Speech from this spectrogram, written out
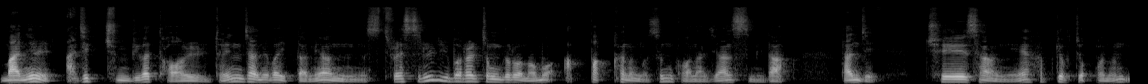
만일 아직 준비가 덜 된 자녀가 있다면 스트레스를 유발할 정도로 너무 압박하는 것은 권하지 않습니다. 단지 최상의 합격 조건은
